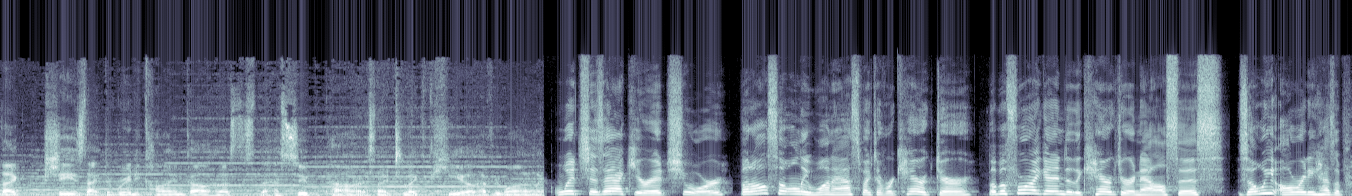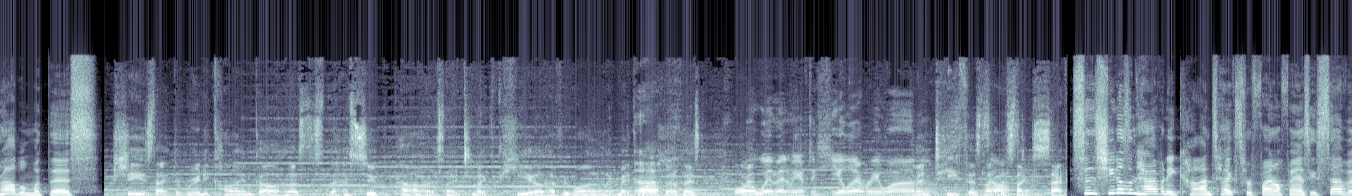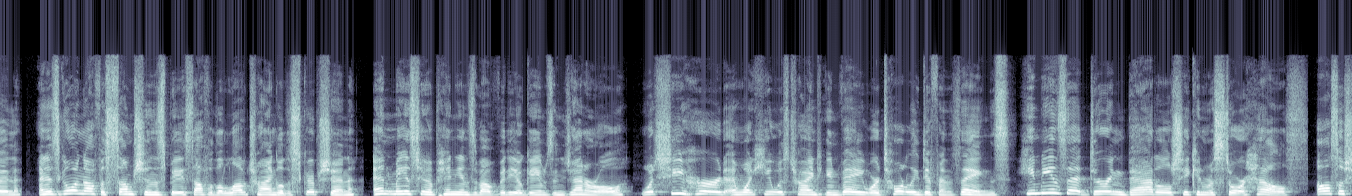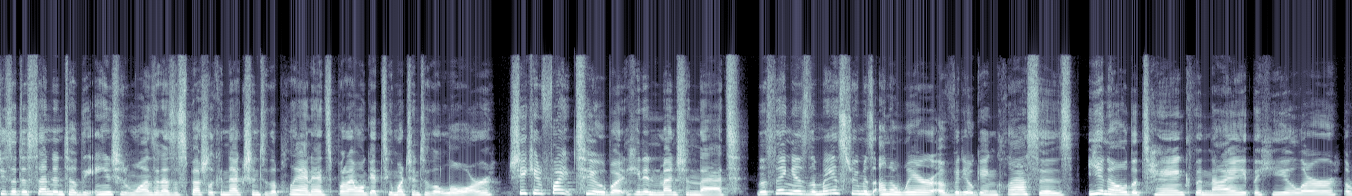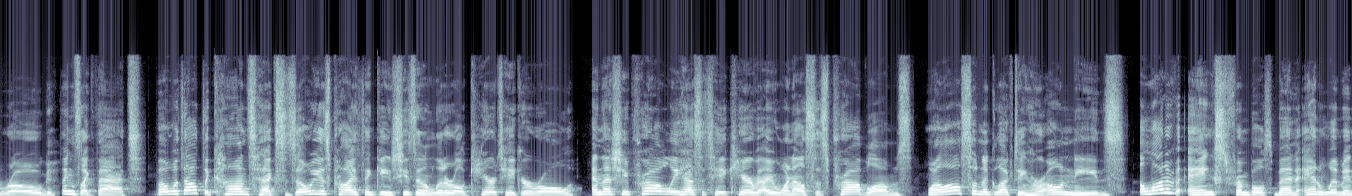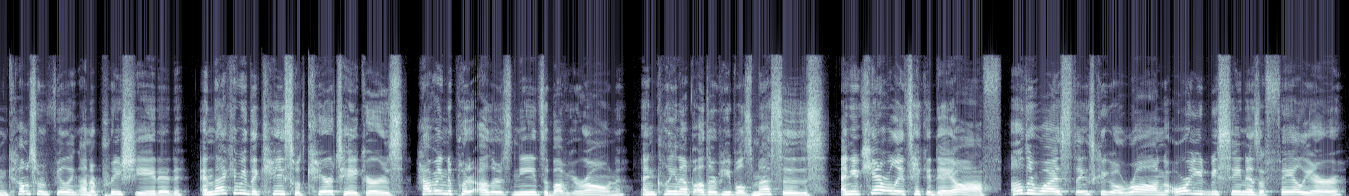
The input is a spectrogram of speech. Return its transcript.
Like she's like the really kind girl who has this, that has superpower. It's like to like heal everyone and like Which is accurate, sure, but also only one aspect of her character. But before I get into the character analysis, Zoe already has a problem with this. she's like the really kind girl who has this, that has superpower. It's like to like heal everyone and like make the world a better place. Poor and then, women, we have to heal everyone. And then Tifa's like this like sex Since she doesn't have any context for Final Fantasy VII and is going off assumptions based off of the love triangle description and mainstream opinions about video games in general, what she heard and what he was trying to convey were totally different things. He means that during battle she can restore health. Also, she's a descendant of the Ancient Ones and has a special connection to the planet, but I won't get too much into the lore. She can fight too, but he didn't mention that. The thing is, the mainstream is unaware of video game classes. You know, the tank, the knight, the healer, the rogue, things like that. But without the context, Zoe is probably thinking she's in a literal caretaker role, and that she probably has to take care of everyone else's problems, while also neglecting her own needs. A lot of angst from both men and women comes from feeling unappreciated, and that can be the case with caretakers, having to put others' needs above your own, and clean up other people's messes. And you can't really take a day off, otherwise things could go wrong or you'd be seen as a failure,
